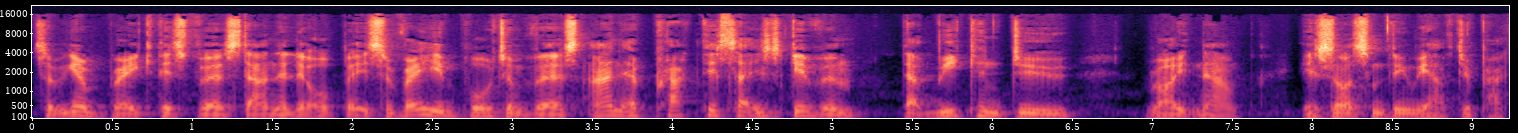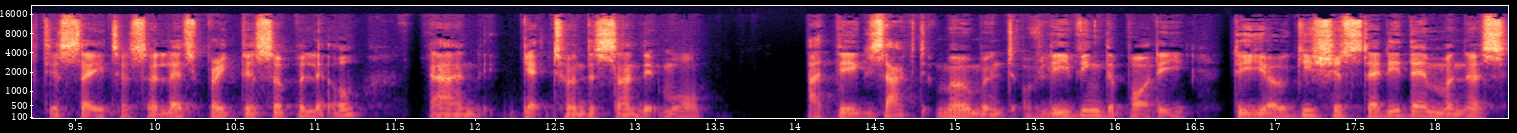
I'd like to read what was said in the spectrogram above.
So we're going to break this verse down a little, but it's a very important verse and a practice that is given that we can do right now. It's not something we have to practice later. So let's break this up a little and get to understand it more. At the exact moment of leaving the body, the yogi should steady their manas,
